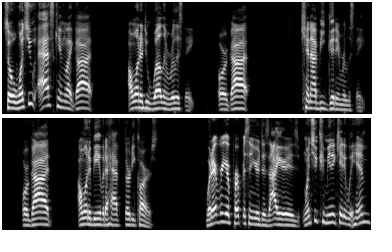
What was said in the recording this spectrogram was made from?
So once you ask him like God, I want to do well in real estate or God, can I be good in real estate? Or God, I want to be able to have 30 cars. Whatever your purpose and your desire is, once you communicate it with him,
